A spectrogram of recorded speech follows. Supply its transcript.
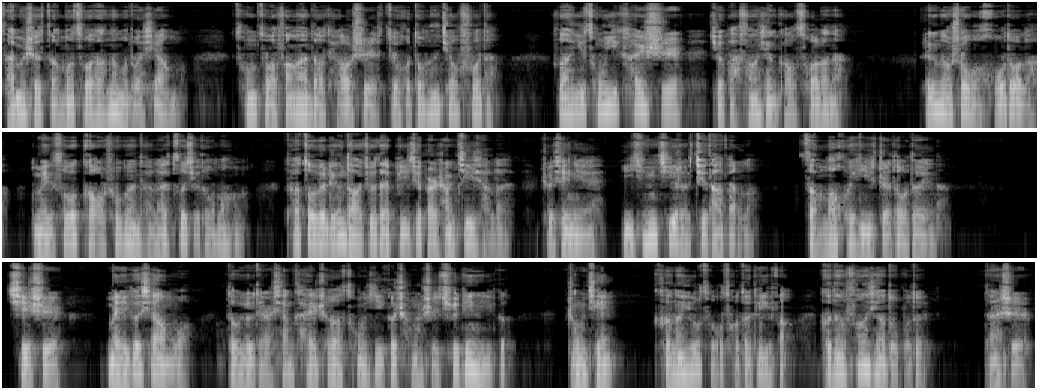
咱们是怎么做到那么多项目，从做方案到调试，最后都能交付的？万一从一开始就把方向搞错了呢？领导说我糊涂了，每次我搞出问题来，自己都忘了。他作为领导，就在笔记本上记下来，这些年已经记了几大本了，怎么会一直都对呢？其实每一个项目都有点像开车从一个城市去另一个，中间可能有走错的地方，可能方向都不对，但是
